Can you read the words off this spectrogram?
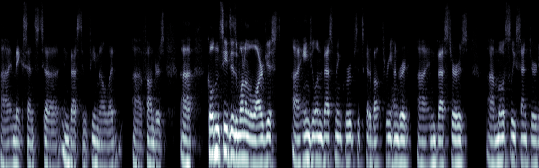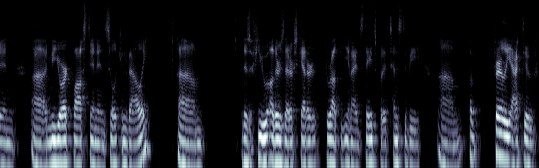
uh, it makes sense to invest in female-led uh, founders. Uh, Golden Seeds is one of the largest uh, angel investment groups. It's got about 300 uh, investors, mostly centered in New York, Boston, and Silicon Valley. Um, there's a few others that are scattered throughout the United States, but it tends to be um, a fairly active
